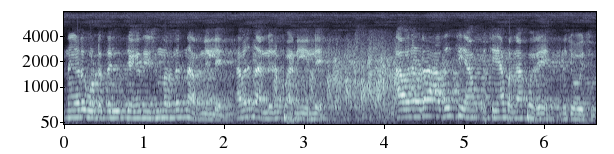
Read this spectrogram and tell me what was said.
നിങ്ങളുടെ കൂട്ടത്തിൽ ജഗദീഷ് എന്ന് പറഞ്ഞിട്ട് അറിഞ്ഞില്ലേ? അവന് നല്ലൊരു പണിയില്ലേ? അവനോട് അത് ചെയ്യാൻ ചെയ്യാൻ പറഞ്ഞാൽ പോരെ എന്ന് ചോദിച്ചു.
